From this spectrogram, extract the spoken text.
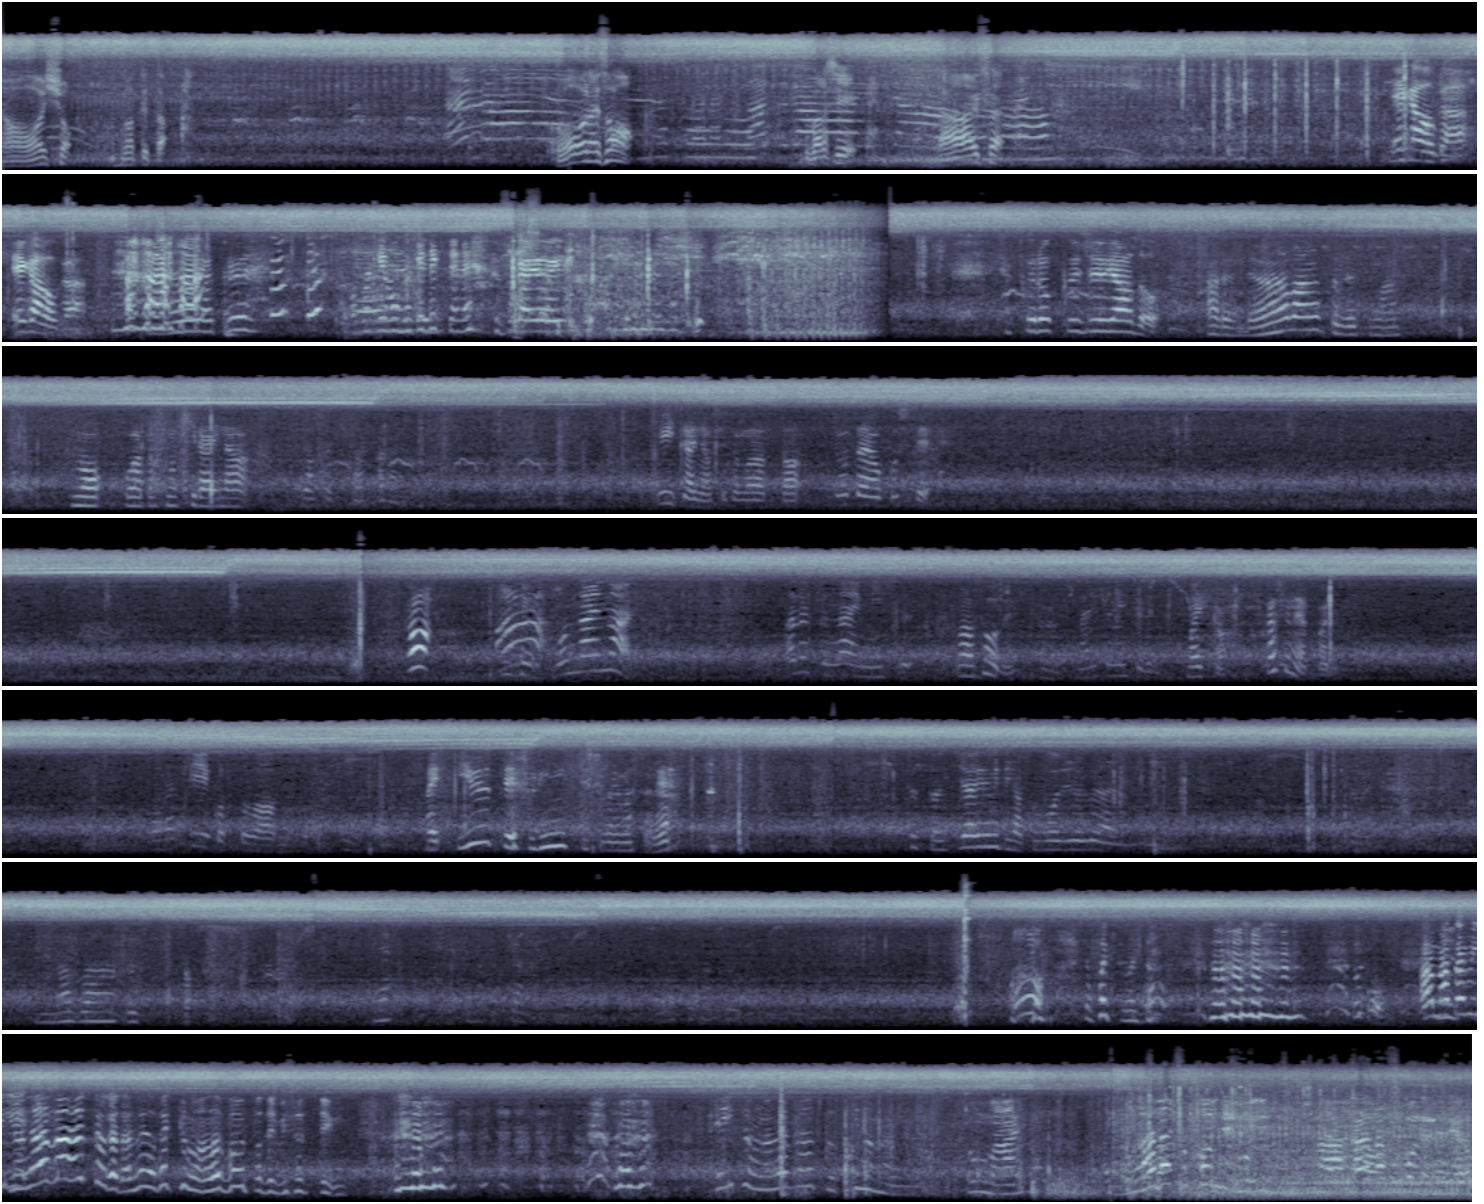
よいしょ。上がってった。おおナイスオン。素晴らしい。ナイス。笑顔が笑顔が。お酒も抜けてきてね。二日酔い。160ヤードあるんで7番ウッドで打ちます。その私の嫌いな岩崎さんゆいちゃんに教えてもらった。状態を起こして。問題ない。悪くないミス。まあそうですナイスミスです。まあいいか。難しいねやっぱり。素晴らしいことは難しい。はい言うて振りに来てしまいましたね。ちょっと打ち上げ見て150ぐらい7番ウッド。ね。おさっきも言った。どこ？あまた右。7番ウッドがダメだ。さっきも7番ウッドでミスってるえいつも7番ウッド好きなのに。うまい体突っ込んでもいいあー体突っ込んでるんだよ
